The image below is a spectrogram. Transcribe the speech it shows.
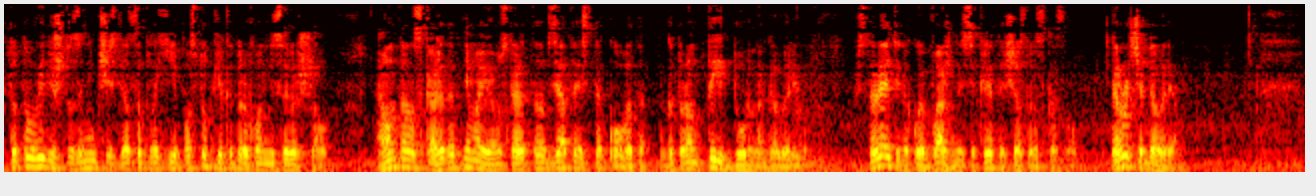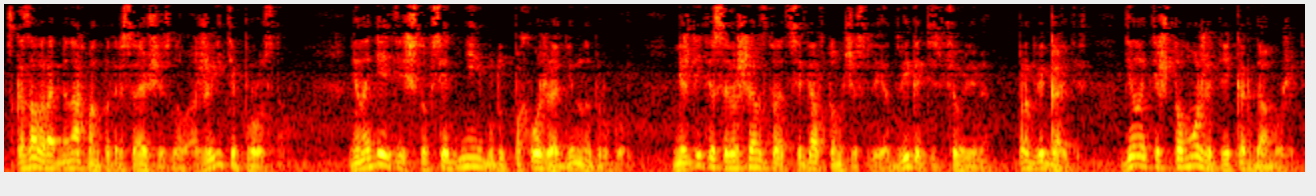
кто-то увидит, что за ним чистятся плохие поступки, которых он не совершал. А он тогда скажет, это не мое, он скажет, это взято из такого-то, о котором ты дурно говорил. Представляете, какой важный секрет я сейчас рассказал. Короче говоря, Сказал Рабин Ахман потрясающие слова. Живите просто. Не надейтесь, что все дни будут похожи один на другой. Не ждите совершенства от себя в том числе. Двигайтесь все время. Продвигайтесь. Делайте, что можете и когда можете.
